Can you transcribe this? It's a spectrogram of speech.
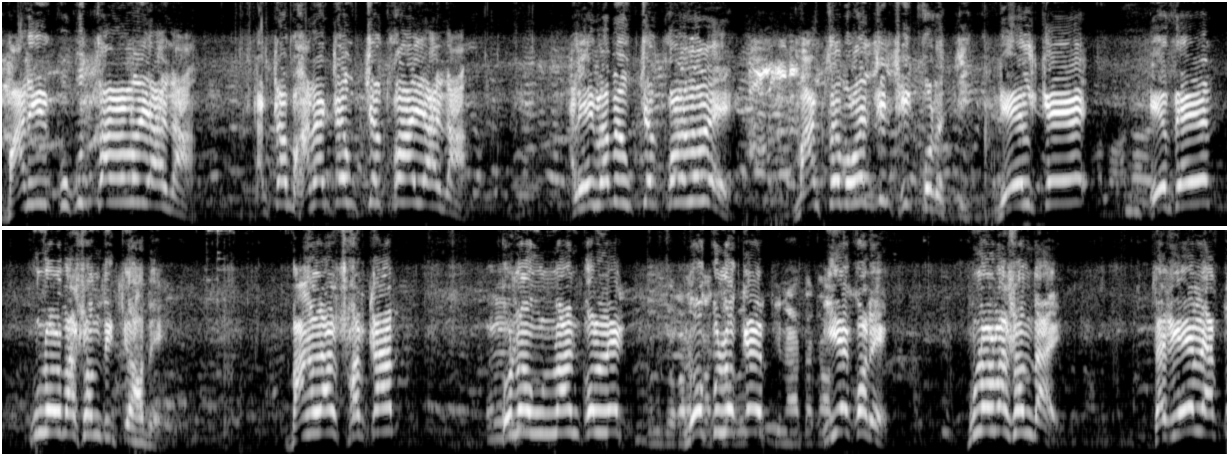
বাড়ির কুকুর তাড়ানো যায় না। একটা ভাড়াকে উচ্ছেদ করা যায় না। আর এইভাবে উচ্ছেদ করে দেবে? মারতে বলেছি, ঠিক করেছি। রেলকে এদের পুনর্বাসন দিতে হবে। বাংলার সরকার কোনো উন্নয়ন করলে লোকগুলোকে ইয়ে করে, পুনর্বাসন দেয়। তা রেল এত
